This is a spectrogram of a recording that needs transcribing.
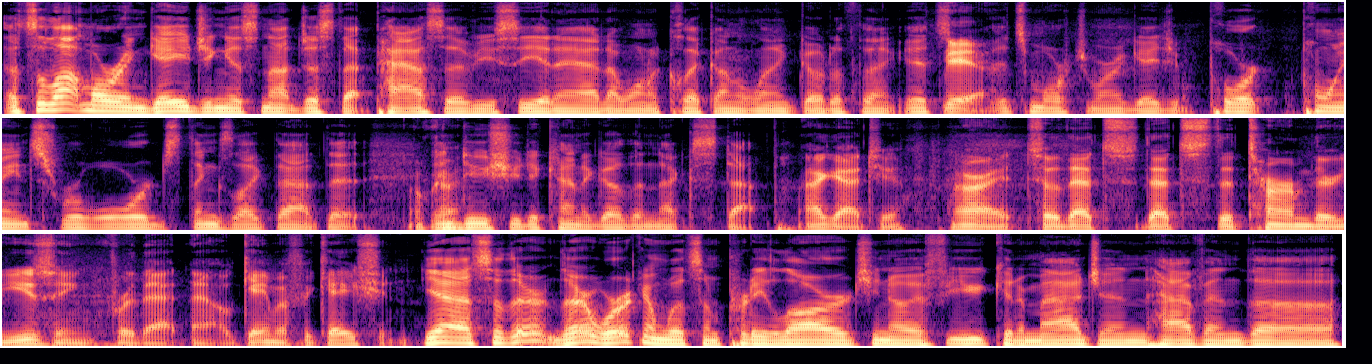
it's a lot more engaging. It's not just that passive. You see an ad, I want to click on a link, go to thing. It's Yeah. it's much more engaging. Port points, rewards, things like that that induce you to kind of go the next step. I got you. All right, so that's that's the term they're using for that now, gamification. Yeah, so they're they're working with some pretty large. You know, if you could imagine having the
